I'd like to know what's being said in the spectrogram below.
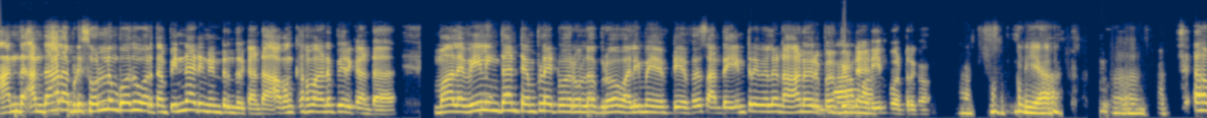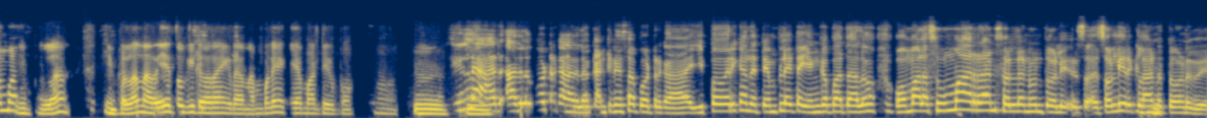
அந்த அந்த ஆள் அப்படி சொல்லும் போது ஒருத்தன் பின்னாடி நின்று இருந்திருக்கான்டா அவன் அவன் அனுப்பியிருக்கான்டா. மாலை வீலிங் தான் டெம்ப்ளேட் வரும்ல ப்ரோ வலிமை எஃப்டிஎஃப்எஸ் அந்த இன்டர்வியூல நானும் இருப்பேன். பின்னாடின்னு போட்டிருக்கான் அப்படியா. ஆமா. இப்பெல்லாம் இப்பெல்லாம் நிறைய தூக்கிட்டு வராங்கடா. நம்மளே ஏமாட்டிருப்போம் ம். இல்ல அது அதுல போட்டிருக்கான். அதுல கண்டினியூஸா போட்டிருக்கான் இப்ப வரைக்கும் அந்த டெம்ப்ளேட்டை எங்க பார்த்தாலும் உமால சும்மாறான்னு சொல்லணும்னு சொல்லி சொல்லி இருக்கலாம்னு தோணுது.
